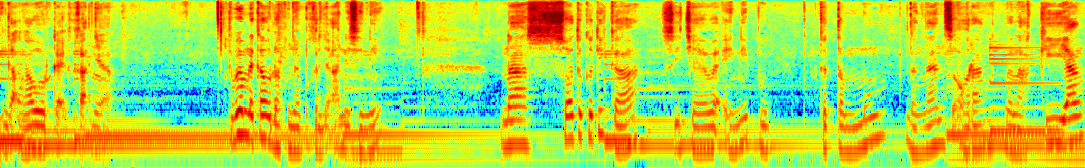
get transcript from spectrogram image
nggak ngawur kayak kakaknya tapi mereka udah punya pekerjaan di sini nah suatu ketika si cewek ini ketemu dengan seorang lelaki yang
